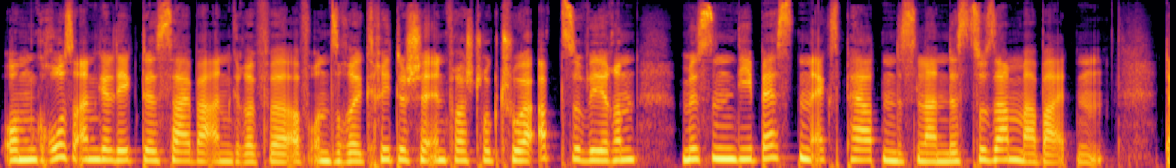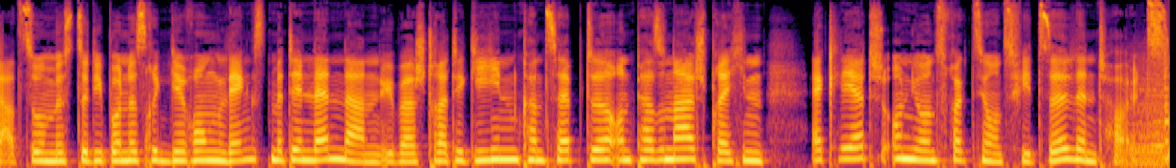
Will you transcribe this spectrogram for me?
Um groß angelegte Cyberangriffe auf unsere kritische Infrastruktur abzuwehren, müssen die besten Experten des Landes zusammenarbeiten. Dazu müsste die Bundesregierung längst mit den Ländern über Strategien, Konzepte und Personal sprechen, erklärt Unionsfraktionsvize Lindholz.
